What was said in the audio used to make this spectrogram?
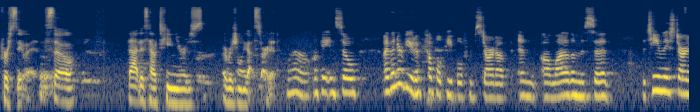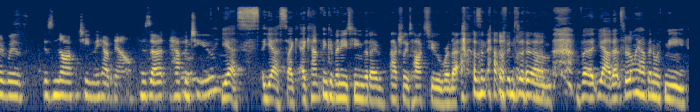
pursue it. So that is how Teen Years originally got started. Wow. Okay. And so I've interviewed a couple people from startup, and a lot of them have said the team they started with is not the team they have now. Has that happened to you? Yes, yes. I, I can't think of any team that I've actually talked to where that hasn't happened to them. But yeah, that certainly happened with me.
